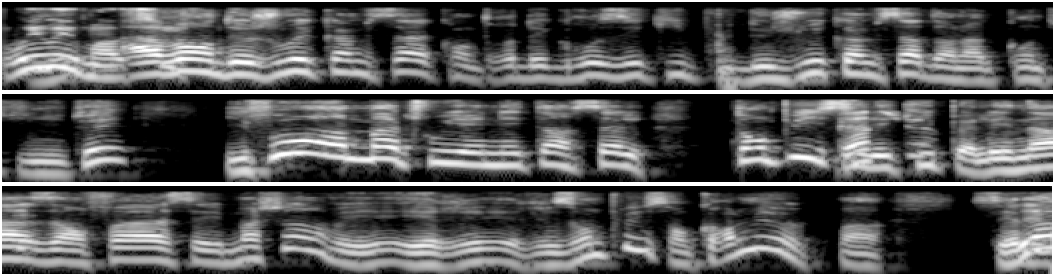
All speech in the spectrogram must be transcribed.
Oui, oui, moi aussi. Avant de jouer comme ça contre des grosses équipes ou de jouer comme ça dans la continuité, il faut un match où il y a une étincelle. Tant pis si l'équipe elle est naze en face et machin, mais et ra- raison de plus, encore mieux. Enfin, c'est là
